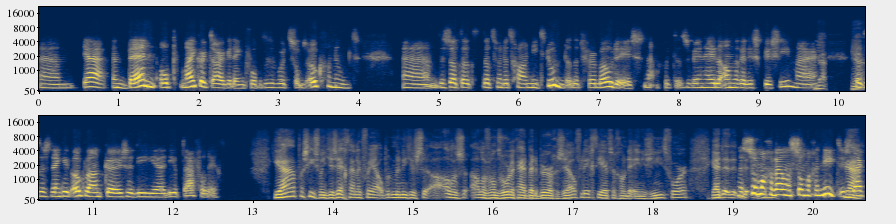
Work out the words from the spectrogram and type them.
Um, ja, een ban op microtargeting bijvoorbeeld, dat wordt soms ook genoemd. Um, dus dat, dat, dat we dat gewoon niet doen, dat het verboden is. Nou goed, dat is weer een hele andere discussie, maar ja, ja. dat is denk ik ook wel een keuze die, die op tafel ligt. Ja, precies. Want je zegt eigenlijk van ja, op het moment dat alles, alle verantwoordelijkheid bij de burger zelf ligt, die heeft er gewoon de energie niet voor. Ja, de, de, sommigen wel en sommigen niet. Dus daar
